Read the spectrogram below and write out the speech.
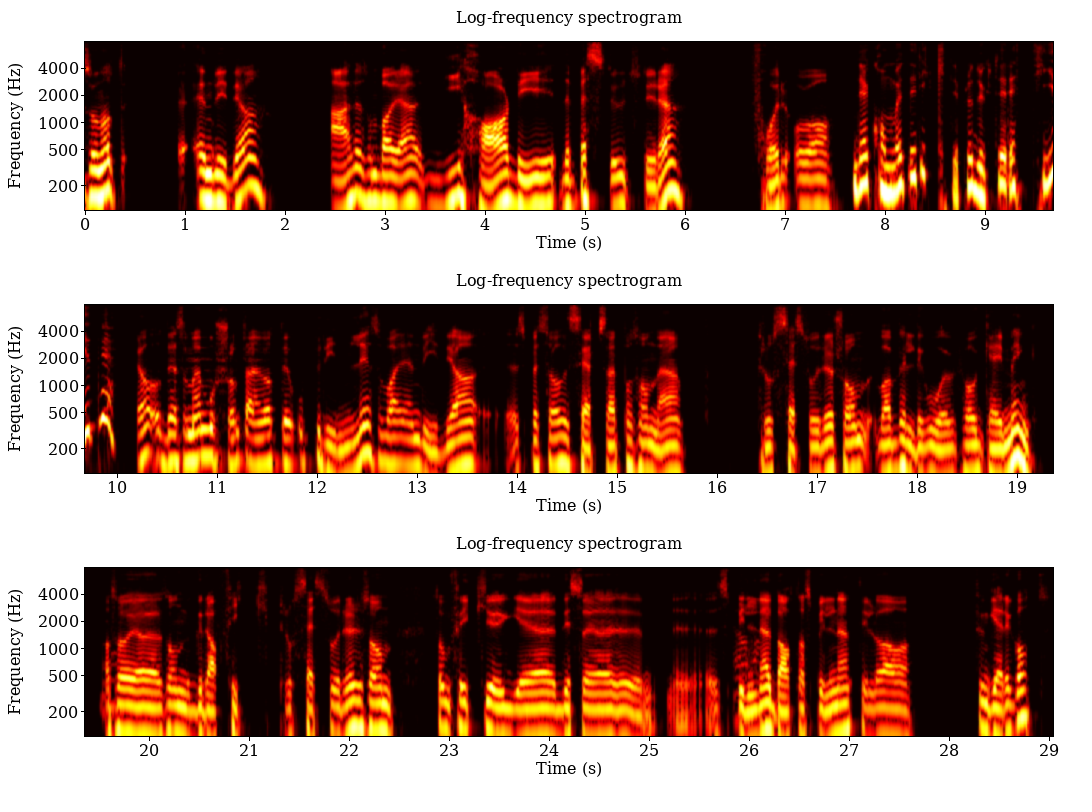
Sånn at Nvidia er liksom bare De har de, det beste utstyret for å Det kom et riktig produkt i rett tid, de. Ja, og det som er morsomt, er jo at det opprinnelig så var Nvidia eh, spesialisert seg på sånne prosessorer som var veldig gode på gaming. Altså sånn grafikkprosessorer som, som fikk eh, disse eh, spillene, dataspillene, til å fungere godt.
